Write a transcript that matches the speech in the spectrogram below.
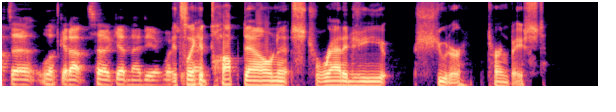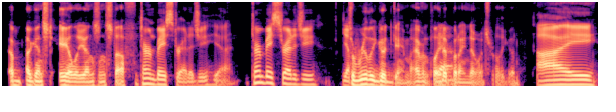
have to look it up to get an idea of what It's you're like a top-down strategy shooter, turn-based, against aliens and stuff. Turn-based strategy, yeah. Turn-based strategy. Yep. It's a really good game. I haven't played Yeah. it, but I know it's really good. I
